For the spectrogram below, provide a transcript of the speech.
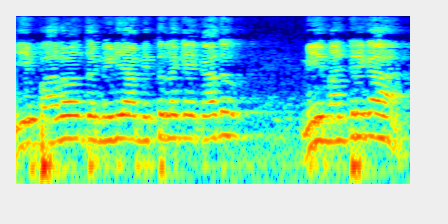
ఈ పాలవంత మీడియా మిత్రులకే కాదు మీ మంత్రిగా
